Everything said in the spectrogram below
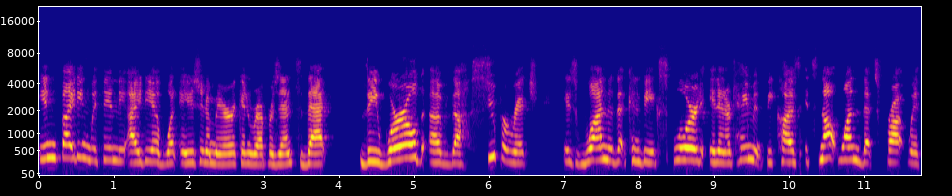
infighting within the idea of what Asian American represents that the world of the super rich is one that can be explored in entertainment because it's not one that's fraught with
